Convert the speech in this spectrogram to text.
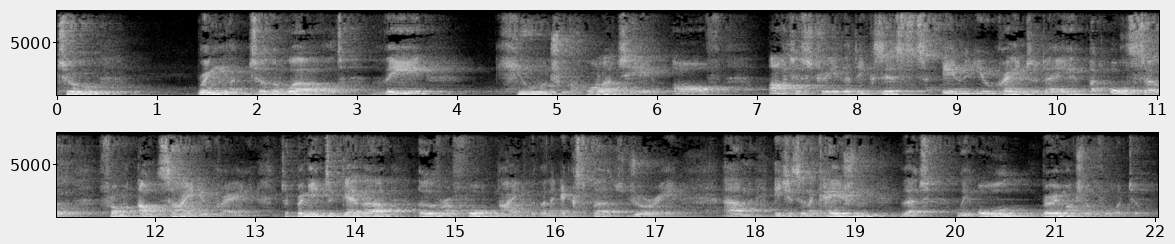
to bring to the world the huge quality of artistry that exists in Ukraine today, but also from outside Ukraine, to bring it together over a fortnight with an expert jury. Um, it is an occasion that we all very much look forward to.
